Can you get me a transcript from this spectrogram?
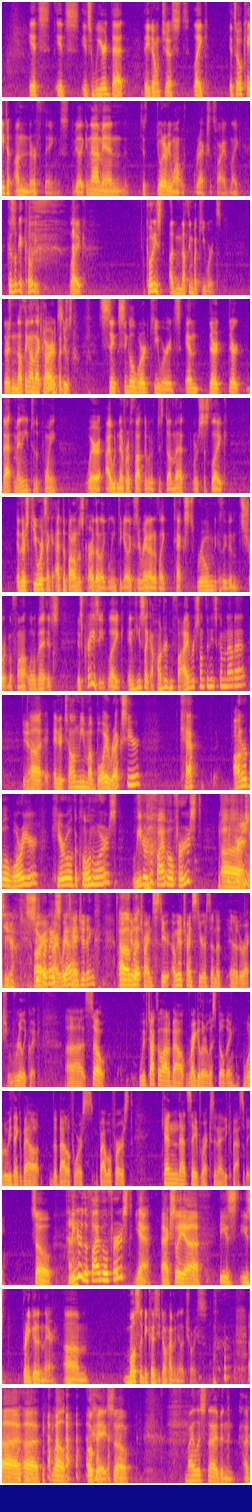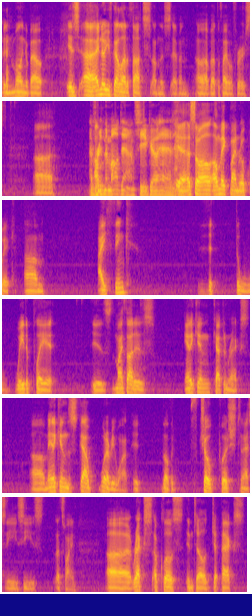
it's it's it's weird that they don't just like it's okay to unnerf things to be like nah man just do whatever you want with rex it's fine like because look at cody like cody's uh, nothing but keywords there's nothing on that card Keyword but soup. just sing, single word keywords and they're they're that many to the point where i would never have thought they would have just done that where it's just like and there's keywords like at the bottom of his card that are like linked together because they ran out of like text room because they didn't shorten the font a little bit. It's it's crazy. Like, and he's like 105 or something. He's coming out at. Yeah. Uh, and you're telling me my boy Rex here, cap, honorable warrior, hero of the Clone Wars, leader of the 501st, uh, First two. super all right, nice all right, we're guy. tangenting. I'm Uh, gonna but- try and steer. I'm gonna try and steer us in a in a direction really quick. Uh, so, we've talked a lot about regular list building. What do we think about the Battle Force 501st? Can that save Rex in any capacity? So leader of the 501st, yeah, actually, uh, he's he's pretty good in there. Um, mostly because you don't have any other choice. uh, uh, well, okay, so my list that I've been I've been mulling about is uh, I know you've got a lot of thoughts on this, Evan, uh, about the 501st. I've written them all down, so you go ahead. Yeah, so I'll I'll make mine real quick. Um, I think the the way to play it is my thought is Anakin, Captain Rex. Um, Anakin's got whatever you want. It the choke, push, tenacity, seize. That's fine. Uh, Rex up close, intel, jetpacks,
